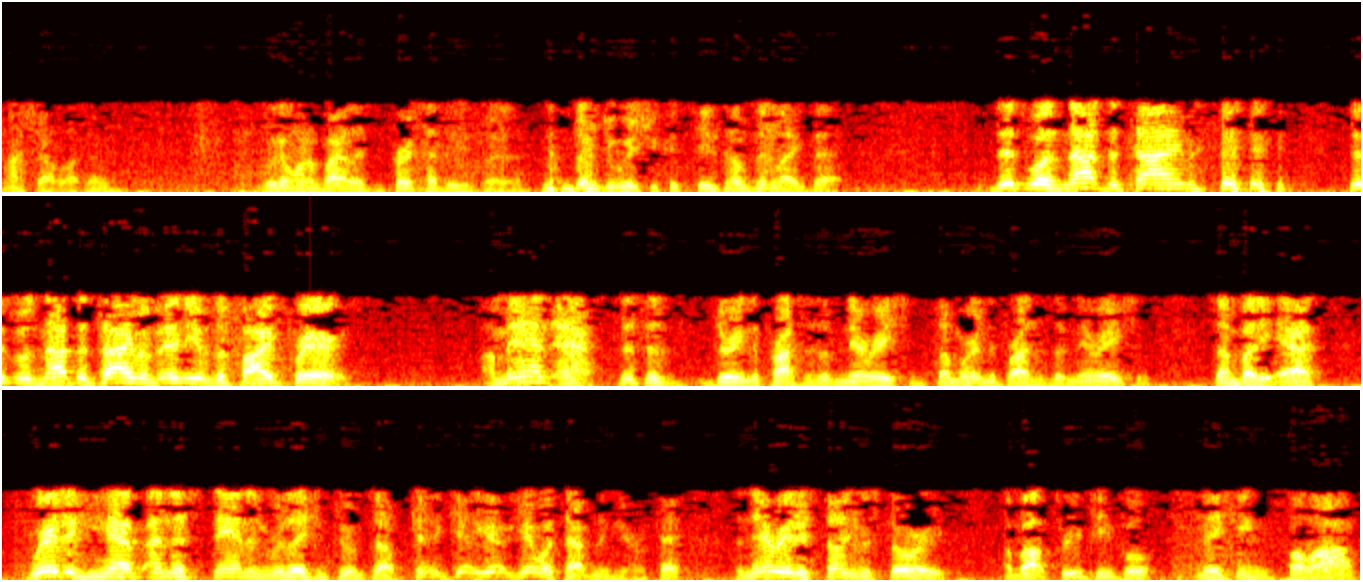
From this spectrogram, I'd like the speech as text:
MashaAllah. Don't, we don't want to violate the first hadith, but uh, don't you wish you could see something like that? This was not the time. this was not the time of any of the five prayers. A man asked. This is during the process of narration. Somewhere in the process of narration, somebody asked, "Where did he have stand in relation to himself?" Get, get, get what's happening here, okay? The narrator is telling the story about three people making salah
